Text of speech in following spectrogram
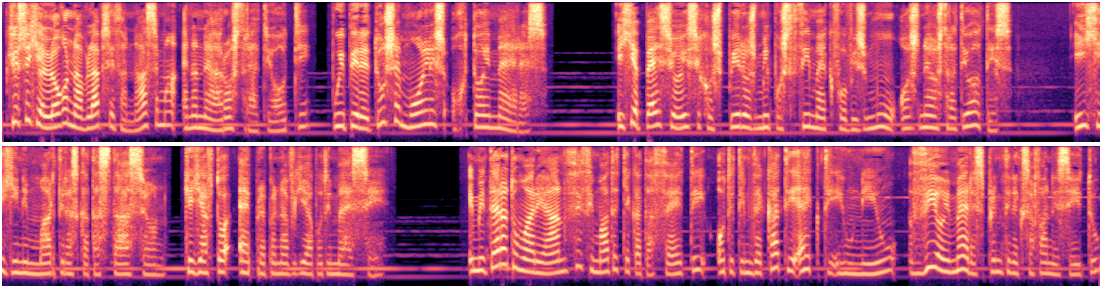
Ποιος είχε λόγο να βλάψει θανάσιμα ένα νεαρό στρατιώτη που υπηρετούσε μόλις 8 ημέρες; Είχε πέσει ο ήσυχος Σπύρος μήπως θύμα εκφοβισμού ως νέος στρατιώτης; Είχε γίνει μάρτυρας καταστάσεων και γι' αυτό έπρεπε να βγει από τη μέση; Η μητέρα του Μαριάνθη θυμάται και καταθέτει ότι την 16η Ιουνίου, δύο ημέρες πριν την εξαφάνισή του,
